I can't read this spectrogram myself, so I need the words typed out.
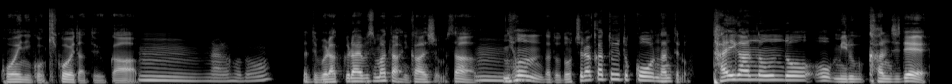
声にこう聞こえたというか、うん。なるほどだってブラック・ライブズ・マターに関してもさ、うん。日本だとどちらかというとこうなんていうの？対岸の運動を見る感じで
